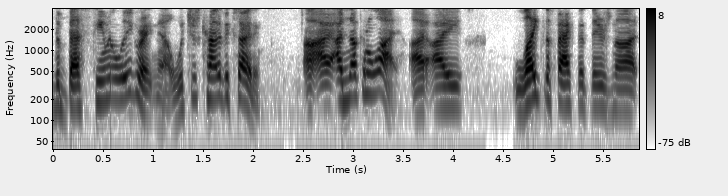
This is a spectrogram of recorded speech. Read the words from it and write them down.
the best team in the league right now, which is kind of exciting. I, I'm not going to lie. I, I like the fact that there's not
